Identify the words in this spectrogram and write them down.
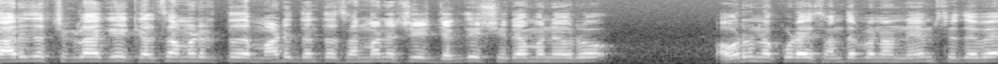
ಕಾರ್ಯದರ್ಶಿಗಳಾಗಿ ಕೆಲಸ ಮಾಡಿರ್ತ, ಮಾಡಿದ್ದಂಥ ಸನ್ಮಾನ್ಯ ಶ್ರೀ ಜಗದೀಶ್ ಹಿರೇಮನಿಯವರು ಅವರನ್ನು ಕೂಡ ಈ ಸಂದರ್ಭ ನಾವು ನೇಮಿಸಿದ್ದೇವೆ.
